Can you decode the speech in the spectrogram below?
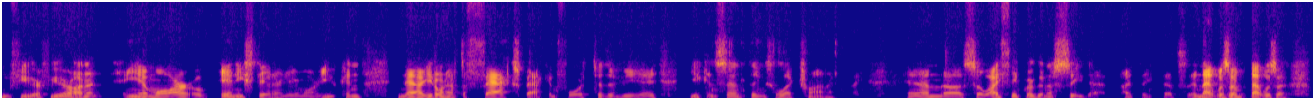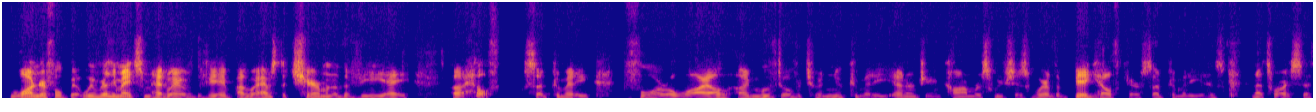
If you if you're on an EMR of any standard EMR, you can now you don't have to fax back and forth to the VA. You can send things electronically and uh, so I think we're going to see that. I think that's and that was a that was a wonderful bit. We really made some headway over the VA. By the way, I was the chairman of the VA uh, Health subcommittee for a while. I moved over to a new committee, Energy and Commerce, which is where the big healthcare subcommittee is, and that's where I sit.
